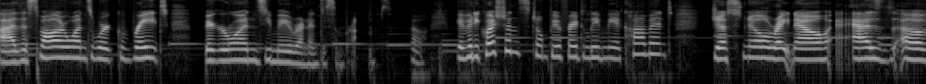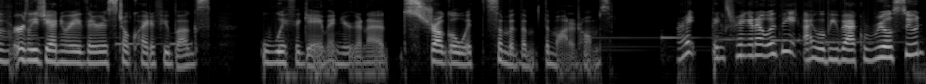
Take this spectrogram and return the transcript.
Uh, the smaller ones work great. Bigger ones, you may run into some problems. So, if you have any questions, don't be afraid to leave me a comment. Just know right now, as of early January, there is still quite a few bugs with the game, and you're going to struggle with some of the, the modded homes. All right, thanks for hanging out with me. I will be back real soon.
